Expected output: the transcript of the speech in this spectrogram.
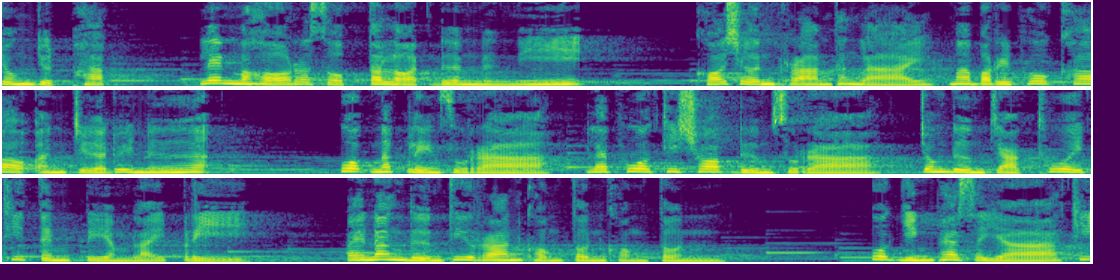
จงหยุดพัก เล่นมหรสพตลอดเดือนหนึ่งนี้ ขอเชิญพรามทั้งหลายมาบริโภคข้าวอันเจือด้วยเนื้อ พวกนักเลงสุราและพวกที่ชอบดื่มสุราจงดื่มจากถ้วยที่เต็มเปี่ยมไหลปรีไปนั่งดื่มที่ร้านของตนของตน พวกหญิงแพทย์สยาที่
